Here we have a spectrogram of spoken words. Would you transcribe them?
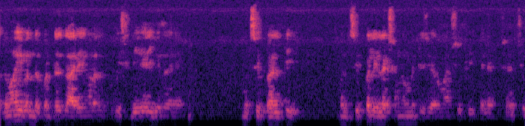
അതുമായി ബന്ധപ്പെട്ട് കാര്യങ്ങൾ വിശദീകരിക്കുന്നതിന് municipality municipal election committee chairman ഷഫീഖിനെ ക്ഷണിച്ചു.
